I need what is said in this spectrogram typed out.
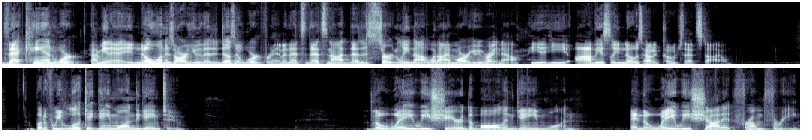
that can work. I mean, it, no one is arguing that it doesn't work for him, and that's that's not that is certainly not what I'm arguing right now. He he obviously knows how to coach that style. But if we look at game 1 to game 2, the way we shared the ball in game 1 and the way we shot it from 3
